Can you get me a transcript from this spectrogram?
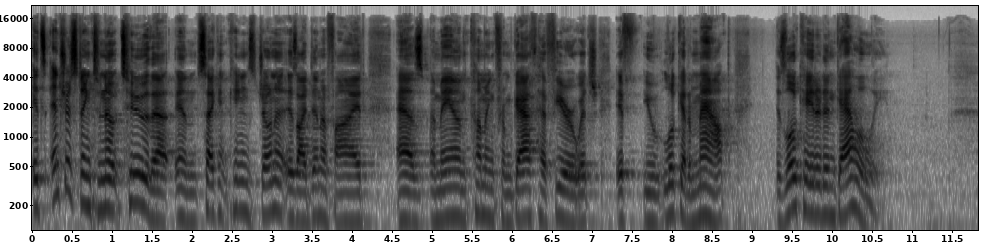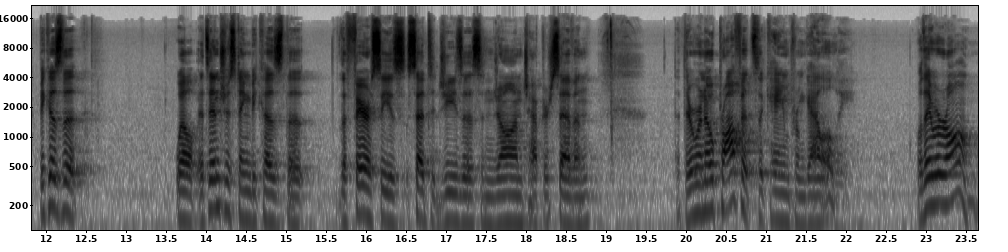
It's interesting to note, too, that in 2 Kings, Jonah is identified as a man coming from Gath Hepher, which, if you look at a map, is located in Galilee. Because the, well, it's interesting because the, the Pharisees said to Jesus in John chapter 7 that there were no prophets that came from Galilee. Well, they were wrong.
